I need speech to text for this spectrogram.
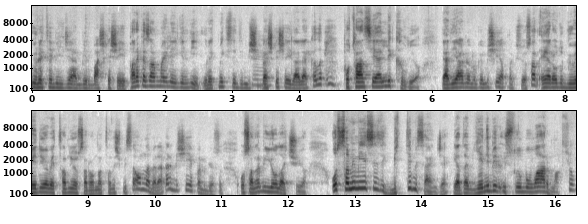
üretebileceğin bir başka şeyi para kazanmayla ilgili değil, üretmek istediğin bir şey, başka şeyle alakalı potansiyelli kılıyor. Yani yarın öbür gün bir şey yapmak istiyorsan eğer onu güveniyor ve tanıyorsan, onunla tanışmışsan onunla beraber bir şey yapabiliyorsun. O sana bir yol açıyor. O samimiyetsizlik bitti mi sence? Ya da yeni bir üslubu var mı? Çok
